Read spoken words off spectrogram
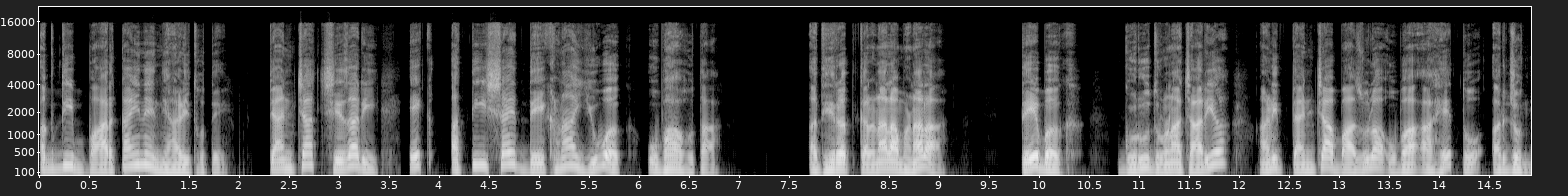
अगदी बारकाईने न्याहाळीत होते. त्यांच्याच शेजारी एक अतिशय देखणा युवक उभा होता. अधिरथ कर्णाला म्हणाला ते बघ गुरु द्रोणाचार्य आणि त्यांच्या बाजूला उभा आहे तो अर्जुन.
